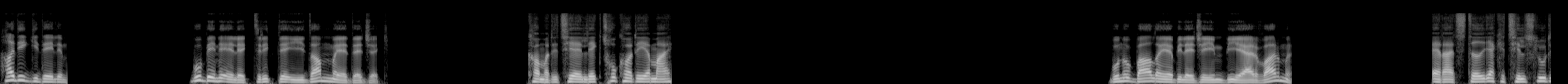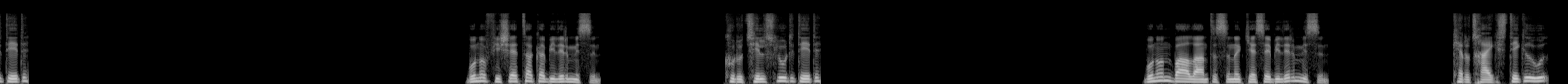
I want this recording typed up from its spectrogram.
Hadi gidelim. Bu beni elektrikle idam mı edecek? Kommer det til at elektrokodere mig? Bunu bağlayabileceğim bir yer var mı? Er der et sted, jeg kan tilslutte dette? Bunu fişe takabilir misin? Kunne du tilslutte dette? Bunun bağlantısını kesebilir misin? Kan du trække stikket ud?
